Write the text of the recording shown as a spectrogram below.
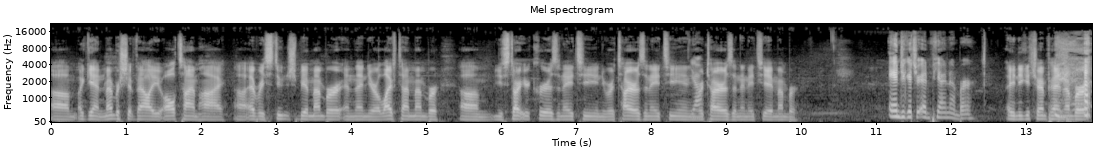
Um, again, membership value all time high. Uh, every student should be a member, and then you're a lifetime member. Um, you start your career as an AT, and you retire as an AT, and Yeah. you retire as an NATA member. and you get your NPI number And you get your MPN number.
